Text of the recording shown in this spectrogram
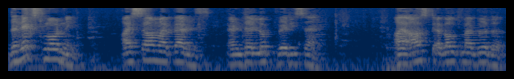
The next morning, I saw my parents and they looked very sad. I asked about my brother,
